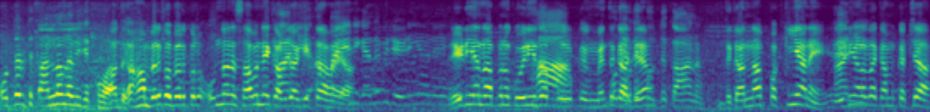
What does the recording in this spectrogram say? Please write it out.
ਉੱਧਰ ਦੁਕਾਨਾਂ ਦਾ ਵੀ ਦੇਖੋ ਆ ਹਾਂ, ਬਿਲਕੁਲ ਬਿਲਕੁਲ। ਉਹਨਾਂ ਨੇ ਸਭ ਨੇ ਕਬਜ਼ਾ ਕੀਤਾ ਹੋਇਆ। ਨਹੀਂ ਕਹਿੰਦੇ ਵੀ ਰੇੜੀਆਂ ਨੇ। ਰੇੜੀਆਂ ਦਾ ਆਪਾਂ ਨੂੰ ਕੋਈ ਨਹੀਂ ਤਾਂ ਮਿਹਨਤ ਕਰਦੇ ਆ। ਦੁਕਾਨ। ਦੁਕਾਨਾਂ ਪੱਕੀਆਂ ਨੇ ਰੇੜੀਆਂ ਵਾਲਾ ਤਾਂ ਕੰਮ ਕੱਚਾ।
